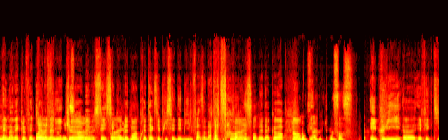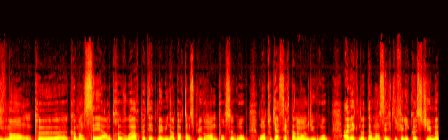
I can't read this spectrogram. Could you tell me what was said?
Même avec le fait qu'il y ait flic, c'est complètement un prétexte et puis c'est débile. Enfin, ça n'a pas de sens. on est d'accord. Non, ça n'a aucun sens. Et puis, euh, effectivement, on peut euh, commencer à entrevoir peut-être même une importance plus grande pour ce groupe, ou en tout cas certains mhm. membres du groupe, avec notamment celle qui fait les costumes,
